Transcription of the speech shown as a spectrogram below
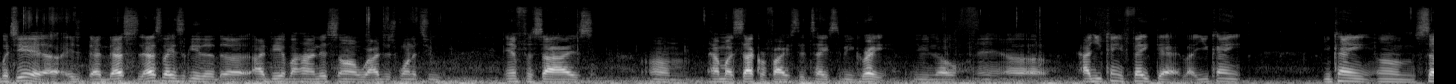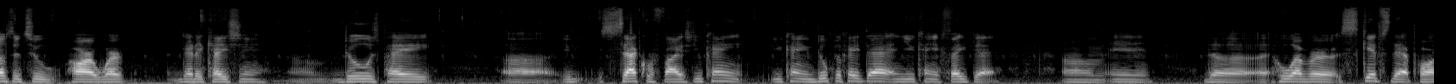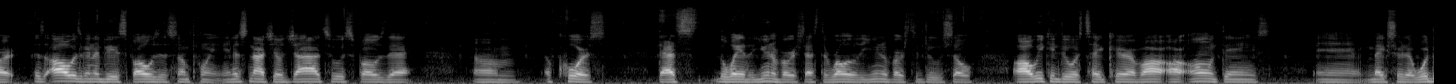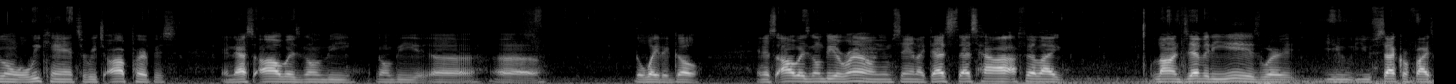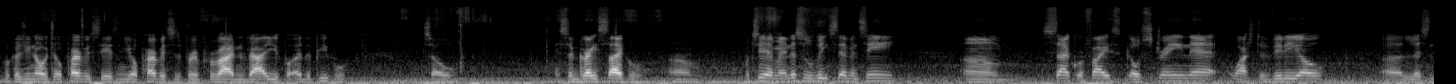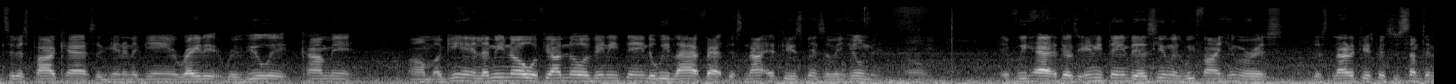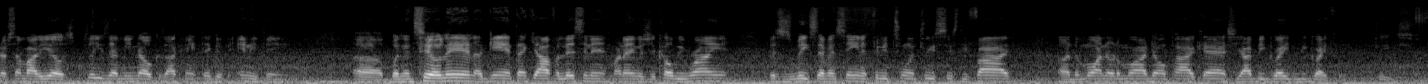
but yeah uh, that, that's that's basically the, the, idea behind this song where i just wanted to emphasize um, how much sacrifice it takes to be great you know and uh, how you can't fake that like you can't you can't um, substitute hard work dedication um, dues paid uh, you sacrifice you can't you can't duplicate that and you can't fake that. Um, and the uh, whoever skips that part is always going to be exposed at some point, and it's not your job to expose that. Um, of course, that's the way of the universe. That's the role of the universe to do. So all we can do is take care of our, our own things and make sure that we're doing what we can to reach our purpose, and that's always going to be going to be uh, uh, the way to go and it's always gonna be around. You know what I'm saying? Like that's that's how I feel like longevity is, where you you sacrifice because you know what your purpose is, and your purpose is for providing value for other people. So it's a great cycle. Um, but yeah, man, this was week 17. Um, sacrifice. Go stream that. Watch the video. Uh, listen to this podcast again and again. Rate it, review it, comment. Um, again, let me know if y'all know of anything that we laugh at that's not at the expense of a human. Um, if we have, if there's anything that as humans we find humorous that's not at the expense of something or somebody else, please let me know because I can't think of anything. Uh, but until then, again, thank y'all for listening. My name is Jacoby Ryan. This is week 17 of 52 and 365. Uh, the more I know, the more I don't podcast. Y'all be great and be grateful. Peace.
